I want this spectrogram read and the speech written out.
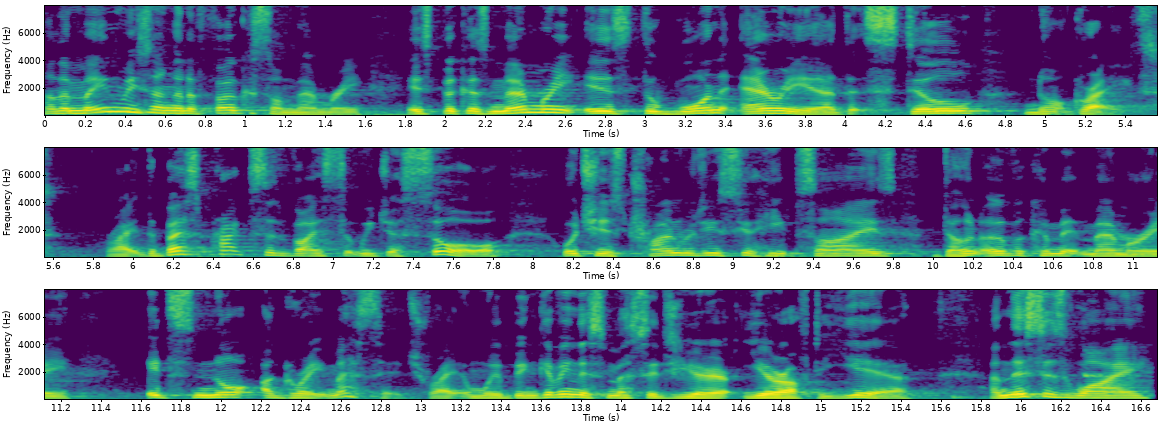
Now, the main reason I'm going to focus on memory is because memory is the one area that's still not great. Right? The best practice advice that we just saw, which is try and reduce your heap size, don't overcommit memory, it's not a great message, right? And we've been giving this message year, year after year. And this is why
